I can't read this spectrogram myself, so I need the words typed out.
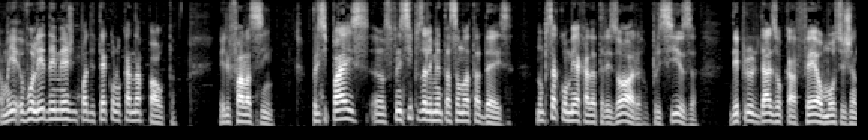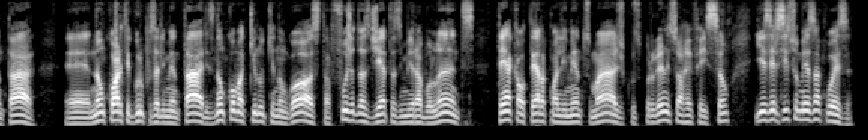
Amanhã eu vou ler, daí a gente pode até colocar na pauta. Ele fala assim: principais, os princípios da alimentação nota 10. Não precisa comer a cada três horas, precisa. Dê prioridades ao café, almoço e jantar. É, não corte grupos alimentares, não coma aquilo que não gosta, fuja das dietas mirabolantes, tenha cautela com alimentos mágicos, programe sua refeição e exercício mesma coisa.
